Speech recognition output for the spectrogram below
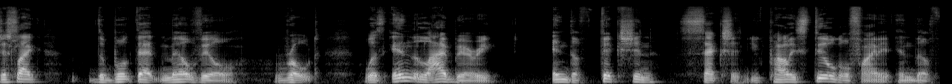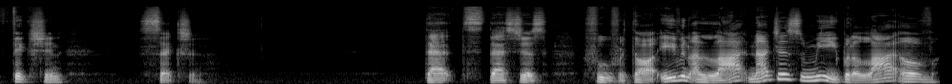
Just like the book that Melville wrote was in the library in the fiction section. You probably still go find it in the fiction section that's that's just food for thought. Even a lot, not just me, but a lot of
